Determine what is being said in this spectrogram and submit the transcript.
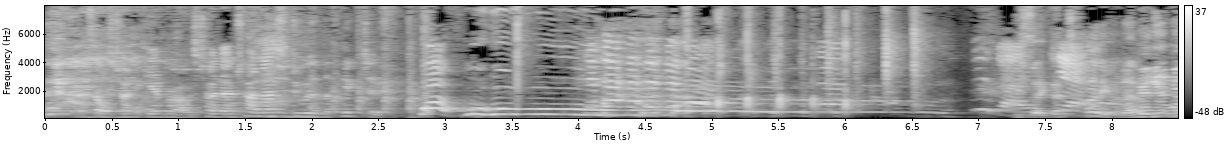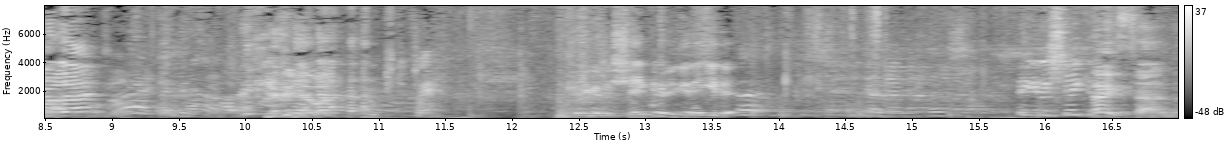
That's what I was trying to give her. I was trying to, try not to do it in the pictures. He's like, that's funny, but I don't Can you do why." that? You can do it. Are you gonna shake it or are you gonna eat it? Are you gonna shake it this time?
